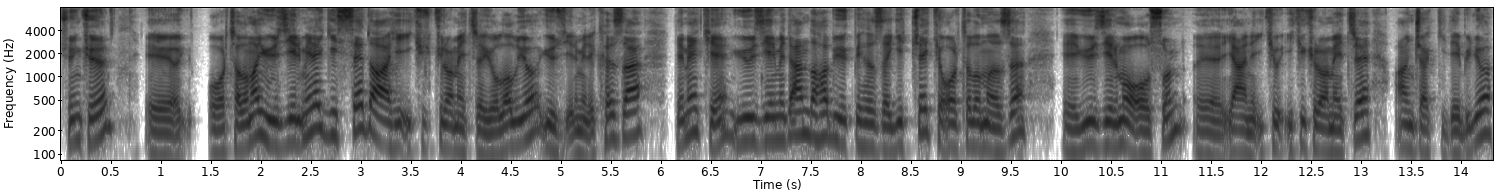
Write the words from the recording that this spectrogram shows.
Çünkü e, ortalama 120 ile gitse dahi 2 kilometre yol alıyor 120'lik hızla. Demek ki 120'den daha büyük bir hızla gidecek ki ortalama hızı e, 120 olsun. E, yani 2, 2 kilometre ancak gidebiliyor.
